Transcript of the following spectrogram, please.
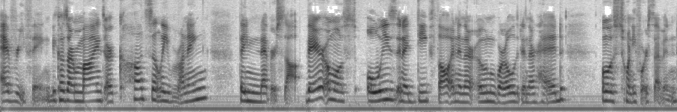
everything because our minds are constantly running they never stop. They're almost always in a deep thought and in their own world in their head almost 24 7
